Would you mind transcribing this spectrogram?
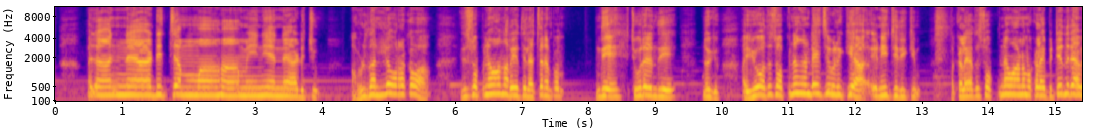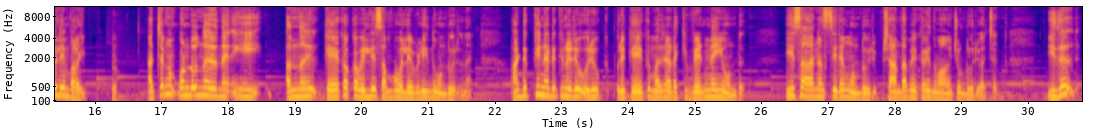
എന്നെ അടിച്ചമ്മാമിനി എന്നെ അടിച്ചു. അവൾ നല്ല ഉറക്കവാ. ഇത് സ്വപ്നമാണെന്നറിയത്തില്ല അച്ഛനപ്പം എന്തിയേ? ചൂരൻ എന്തിയേ? നോക്കൂ അയ്യോ അത് സ്വപ്നം കണ്ടേച്ച് വിളിക്കുക. എണീച്ചിരിക്കും. മക്കളെ അത് സ്വപ്നമാണ് മക്കളെ. പിറ്റേന്ന് രാവിലെയും പറയും. അച്ഛൻ കൊണ്ടുവന്നിരുന്ന ഈ അന്ന് കേക്കൊക്കെ വലിയ സംഭവമല്ലേ വെളിയിൽ നിന്ന് കൊണ്ടുവരുന്നത് അടുക്കിനടുക്കിനൊരു ഒരു ഒരു കേക്കും അതിനിടയ്ക്ക് വെണ്ണയും ഉണ്ട്. ഈ സാധനം സ്ഥിരം കൊണ്ടുവരും. ശാന്ത ബേക്കറിയിൽ നിന്ന് വാങ്ങിച്ചുകൊണ്ട് വരും അച്ഛൻ. ഇത്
